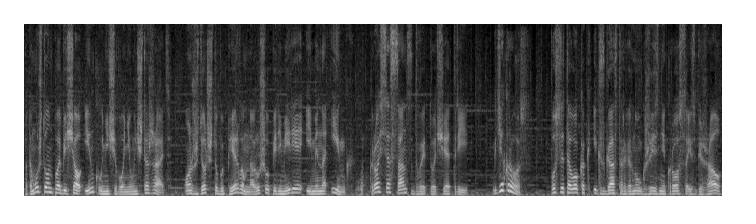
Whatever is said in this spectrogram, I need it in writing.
Потому что он пообещал Инку ничего не уничтожать. Он ждет, чтобы первым нарушил перемирие именно Инк. Кросся Санс двоеточие 3. Где Кросс? После того, как X-Гастер вернул к жизни Кросса и сбежал,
